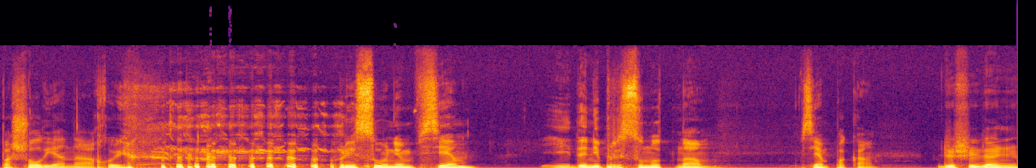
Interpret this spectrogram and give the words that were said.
пошел я нахуй. Присунем всем, и да не присунут нам. Всем пока. До свидания.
